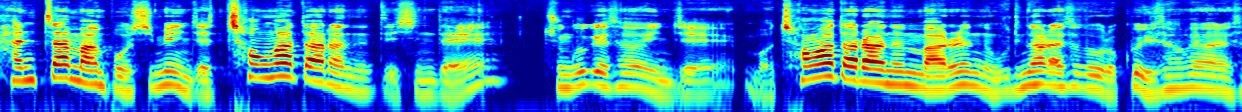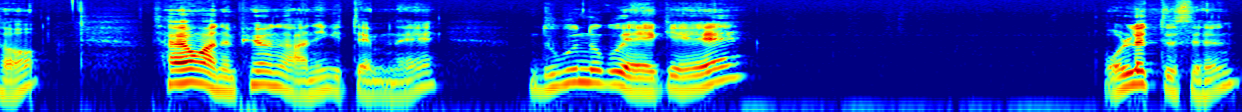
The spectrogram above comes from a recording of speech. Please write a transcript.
한자만 보시면 이제 청하다라는 뜻인데 중국에서 이제 뭐 청하다라는 말은 우리나라에서도 그렇고 일상생활에서 사용하는 표현은 아니기 때문에 누구누구에게 원래 뜻은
